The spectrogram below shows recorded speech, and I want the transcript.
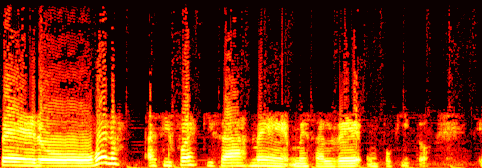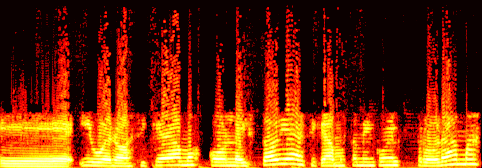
Pero bueno, así fue, quizás me, me salvé un poquito. Eh, y bueno, así quedamos con la historia, así quedamos también con el programa.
